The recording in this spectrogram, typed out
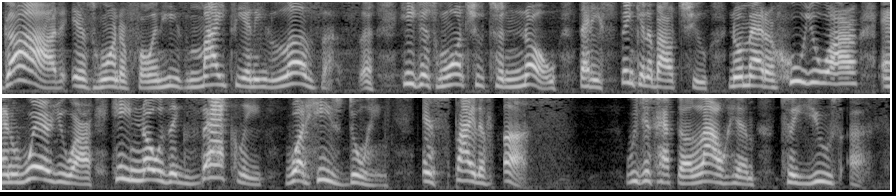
God is wonderful and he's mighty and he loves us. He just wants you to know that he's thinking about you no matter who you are and where you are. He knows exactly what he's doing in spite of us. We just have to allow him to use us.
